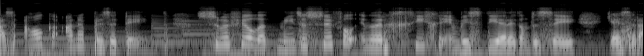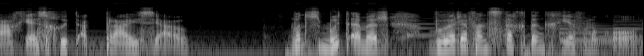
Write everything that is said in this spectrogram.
as elke ander president soveel dat mense soveel energie geïnvesteer het om te sê jy's reg, jy's goed, ek prys jou. Want ons moet immers woorde van stigting gee vir mekaar.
